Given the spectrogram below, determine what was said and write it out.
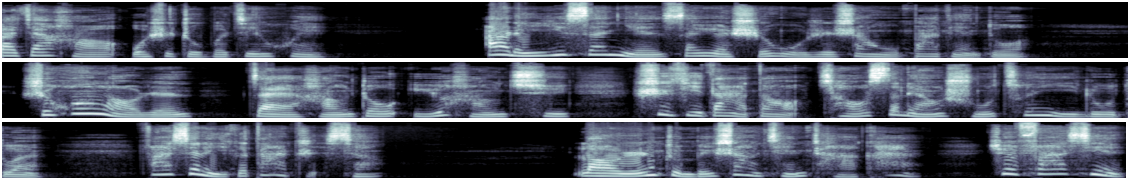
大家好，我是主播金慧。二零一三年三月十五日上午八点多，拾荒老人在杭州余杭区世纪大道乔思梁熟村一路段发现了一个大纸箱。老人准备上前查看，却发现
